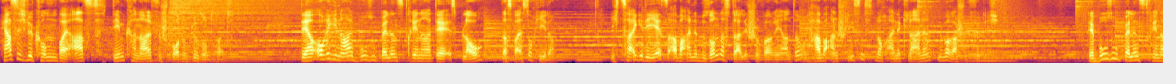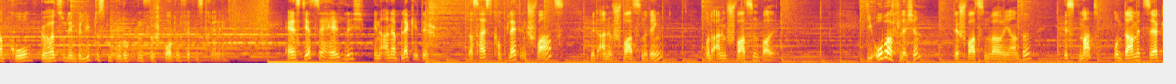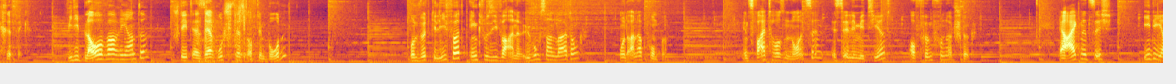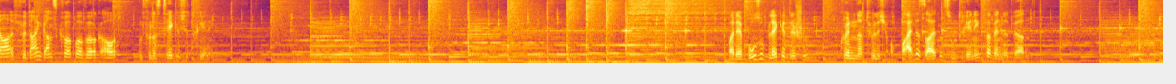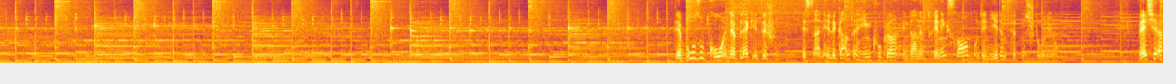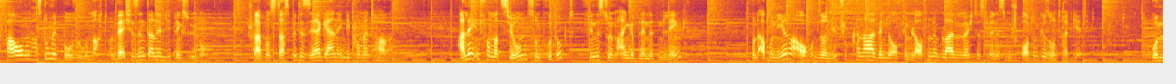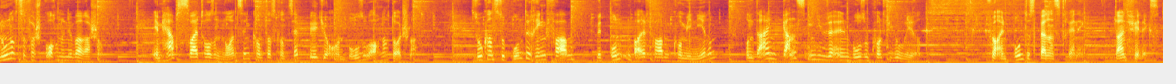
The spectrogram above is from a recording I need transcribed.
Herzlich willkommen bei Arzt, dem Kanal für Sport und Gesundheit. Der Original Bosu Balance Trainer, der ist blau, das weiß doch jeder. Ich zeige dir jetzt aber eine besonders stylische Variante und habe anschließend noch eine kleine Überraschung für dich. Der Bosu Balance Trainer Pro gehört zu den beliebtesten Produkten für Sport- und Fitnesstraining. Er ist jetzt erhältlich in einer Black Edition, das heißt komplett in schwarz mit einem schwarzen Ring und einem schwarzen Ball. Die Oberfläche der schwarzen Variante ist matt und damit sehr griffig. Wie die blaue Variante steht er sehr rutschfest auf dem Boden und wird geliefert inklusive einer Übungsanleitung und einer Pumpe. In 2019 ist er limitiert auf 500 Stück. Er eignet sich ideal für dein Ganzkörper-Workout und für das tägliche Training. Bei der Bosu Black Edition können natürlich auch beide Seiten zum Training verwendet werden. Der Bosu Pro in der Black Edition ist ein eleganter Hingucker in deinem Trainingsraum und in jedem Fitnessstudio. Welche Erfahrungen hast du mit Bosu gemacht und welche sind deine Lieblingsübungen? Schreib uns das bitte sehr gerne in die Kommentare. Alle Informationen zum Produkt findest du im eingeblendeten Link und abonniere auch unseren YouTube-Kanal, wenn du auf dem Laufenden bleiben möchtest, wenn es um Sport und Gesundheit geht. Und nun noch zur versprochenen Überraschung. Im Herbst 2019 kommt das Konzept Build Your Own Bosu auch nach Deutschland. So kannst du bunte Ringfarben mit bunten Ballfarben kombinieren und deinen ganz individuellen Bosu konfigurieren. Für ein buntes Balance-Training. Dein Felix.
